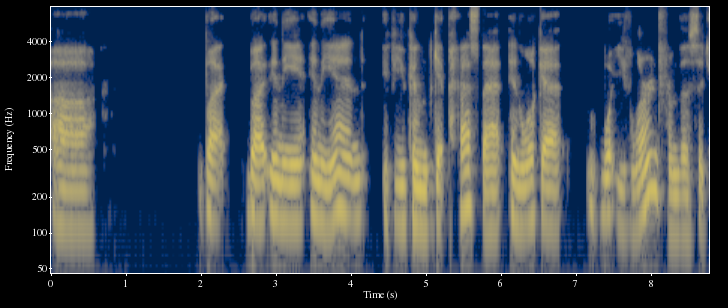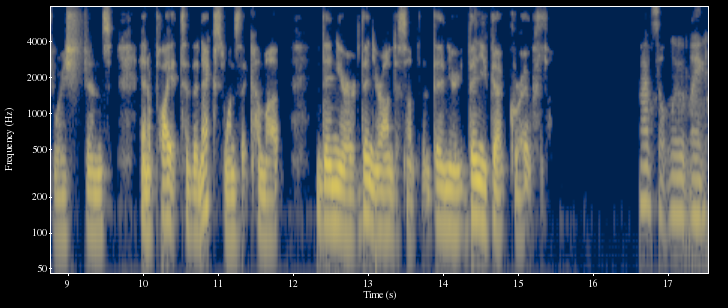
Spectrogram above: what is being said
uh, but but in the in the end, if you can get past that and look at what you've learned from those situations and apply it to the next ones that come up, then you're then you're onto something. Then you're then you've got growth. Absolutely.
